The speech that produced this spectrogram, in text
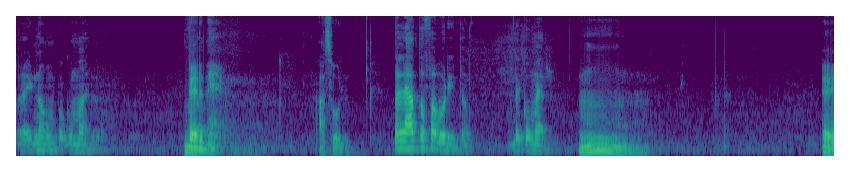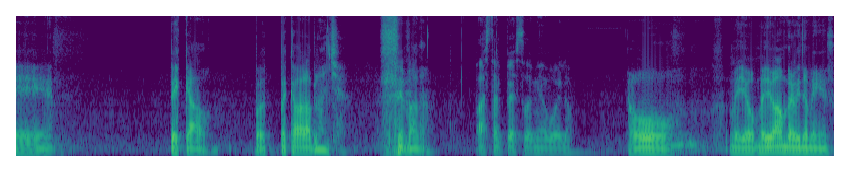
Para irnos un poco más. Verde. Azul. ¿Plato favorito de comer? Mm. Eh, pescado. Pe- Pescado a la plancha. Me mata. Hasta el pesto de mi abuelo. Oh, me dio, me dio hambre a mí también eso.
